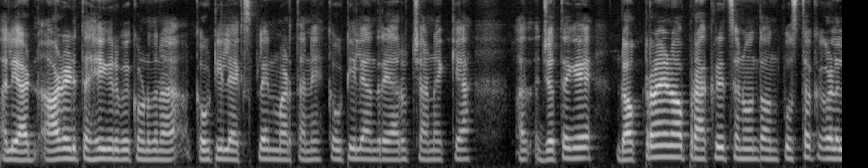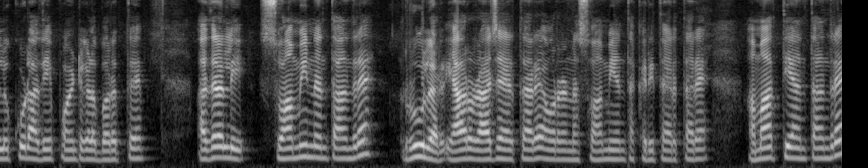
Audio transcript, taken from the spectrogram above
ಅಲ್ಲಿ ಆಡ್, ಆಡಳಿತ ಹೇಗಿರಬೇಕು ಅನ್ನೋದನ್ನು ಕೌಟಿಲ್ಯ ಎಕ್ಸ್ಪ್ಲೇನ್ ಮಾಡ್ತಾನೆ. ಕೌಟಿಲ್ಯ ಅಂದರೆ ಯಾರು? ಚಾಣಕ್ಯ. ಜೊತೆಗೆ ಡಾಕ್ಟ್ರೈನ್ ಆಫ್ ಪ್ರಾಕೃತ್ಸ್ ಅನ್ನುವಂಥ ಒಂದು ಪುಸ್ತಕಗಳಲ್ಲೂ ಕೂಡ ಅದೇ ಪಾಯಿಂಟ್ಗಳು ಬರುತ್ತೆ. ಅದರಲ್ಲಿ ಸ್ವಾಮಿನ್ ಅಂತ ಅಂದರೆ ರೂಲರ್. ಯಾರು ರಾಜ ಇರ್ತಾರೆ ಅವರನ್ನು ಸ್ವಾಮಿ ಅಂತ ಕರಿತಾ ಇರ್ತಾರೆ. ಅಮಾತ್ಯ ಅಂತ ಅಂದರೆ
